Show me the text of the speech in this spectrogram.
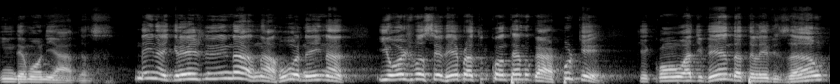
endemoniadas. Nem na igreja, nem na, na rua, nem na. E hoje você vê para tudo quanto é lugar. Por quê? que com o advento da televisão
